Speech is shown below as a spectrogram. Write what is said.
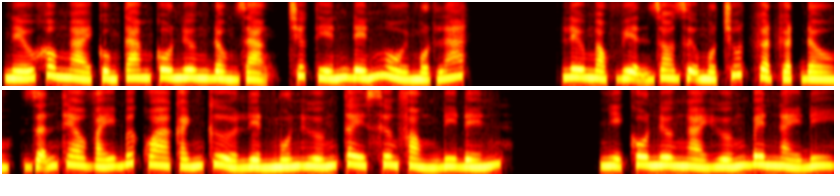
Nếu không ngài cùng tam cô nương đồng dạng, trước tiến đến ngồi một lát. Lưu Ngọc Viện do dự một chút gật gật đầu, dẫn theo váy bước qua cánh cửa liền muốn hướng tây xương phòng đi đến. Nhị cô nương ngài hướng bên này đi.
